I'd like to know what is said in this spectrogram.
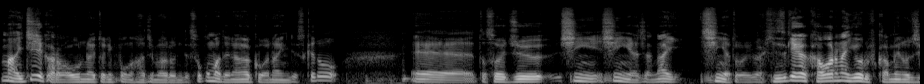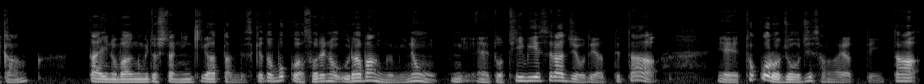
まあ1時からはオールナイトニッポンが始まるんでそこまで長くはないんですけどえー、とそういう深深夜じゃない深夜というか日付が変わらない夜深めの時間帯の番組としては人気があったんですけど僕はそれの裏番組の、えー、と TBS ラジオでやってた、えー、所ジョージさんがやっていた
